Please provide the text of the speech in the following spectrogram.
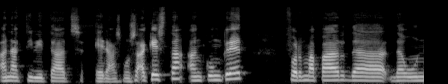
en activitats Erasmus. Aquesta, en concret, forma part d'un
